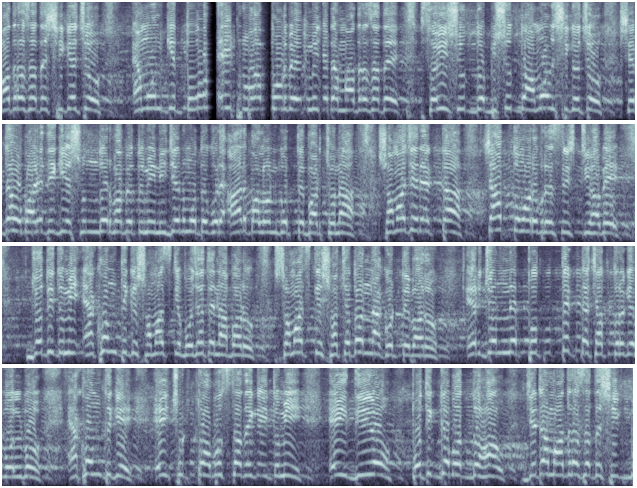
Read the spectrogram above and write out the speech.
মাদ্রাসাতে শিখেছো, এমনকি তোমার এই প্রভাব পড়বে, তুমি যেটা মাদ্রাসাতে সহি, শুদ্ধ, বিশুদ্ধ আমল শিখেছো, সেটাও বাড়িতে গিয়ে সুন্দরভাবে তুমি নিজের মতো করে আর পালন করতে পারছ না। সমাজের একটা চাপ তোমার উপরে সৃষ্টি হবে। যদি তুমি এখন থেকে সমাজকে বোঝাতে না পারো, সমাজকে সচেতন না করতে পারো। এর জন্য প্রত্যেকটা ছাত্রকে বলব, এখন থেকে এই ছোট্ট অবস্থা থেকেই তুমি এই দৃঢ় প্রতিজ্ঞাবদ্ধ হও। যেটা মাদ্রাসাতে শিখব,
